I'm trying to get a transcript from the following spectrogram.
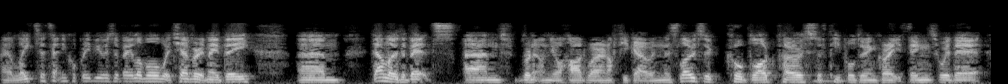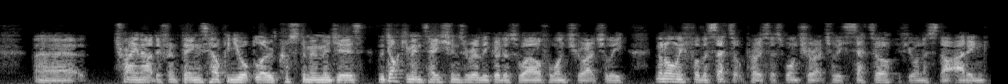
a later Technical Preview is available, whichever it may be. Um, download the bits and run it on your hardware, and off you go. And there's loads of cool blog posts of people doing great things with it. Uh, trying out different things, helping you upload custom images. The documentation is really good as well for once you're actually, not only for the setup process, once you're actually set up, if you want to start adding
